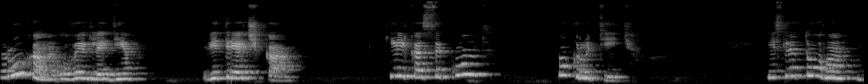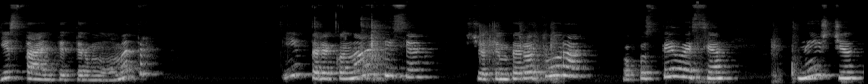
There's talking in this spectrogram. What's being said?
рухами у вигляді вітрячка кілька секунд покрутіть. Після того дістаньте термометр і переконайтеся, що температура опустилася нижче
